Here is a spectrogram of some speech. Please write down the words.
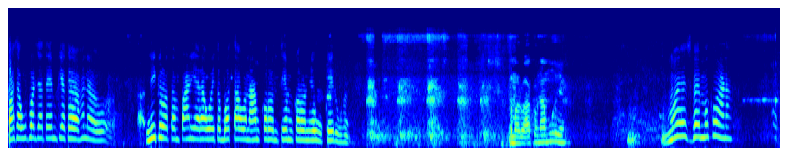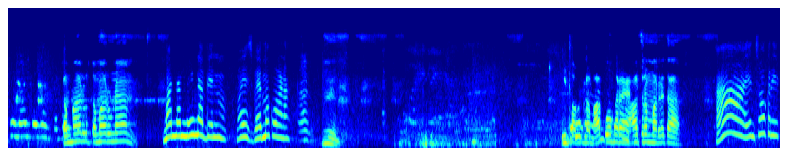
પાછા ઉપર જતા એમ કે હે ને નીકળો તમે પાણીયારા હોય તો બતાવો ને આમ કરો ને તેમ કરો ને એવું કર્યું છે તમારું આખું નામ શું છે? મહેશભાઈ મકવાણા. તમારું તમારું નામ? મારું નામ નૈનાબેન મહેશભાઈ મકવાણા. ઈ તો આપણા બાપુ અમારા આશ્રમમાં રહેતા. હા એની છોકરી.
